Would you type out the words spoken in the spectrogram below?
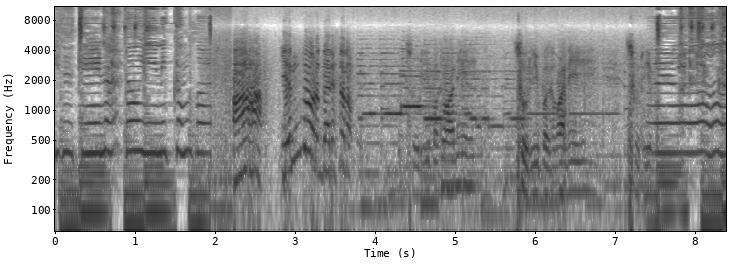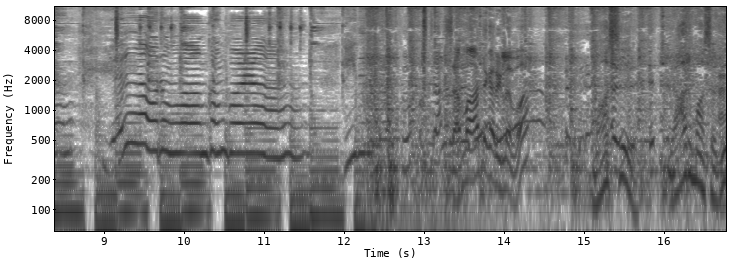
இது தேனாட்டம் இனிக்கும் எந்த ஒரு தரிசனம்? சூரிய பகவானே சூரிய பகவானே சூரிய எல்லாரும் வாங்கும் பழம் இது செம்ம ஆட்டக்காரி இல்லவா மாசு யாரு மாசு அது?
